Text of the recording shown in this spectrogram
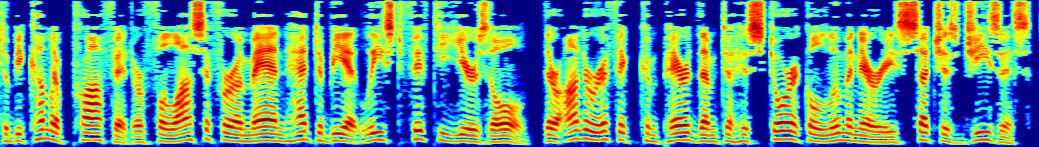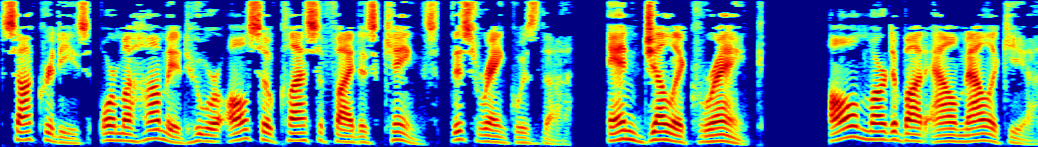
to become a prophet or philosopher a man had to be at least 50 years old. Their honorific compared them to historical luminaries such as Jesus, Socrates, or Muhammad who were also classified as kings. This rank was the angelic rank, al-martabat al-malakiya.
